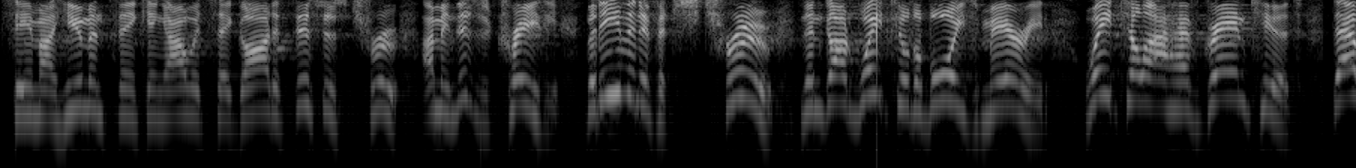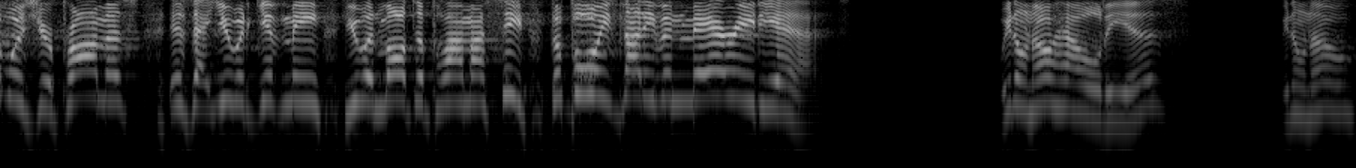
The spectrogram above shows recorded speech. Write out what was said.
See, in my human thinking, I would say, God, if this is true, I mean, this is crazy, but even if it's true, then God, wait till the boy's married. Wait till I have grandkids. That was your promise, is that you would give me, you would multiply my seed. The boy's not even married yet. We don't know how old he is. We don't know.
